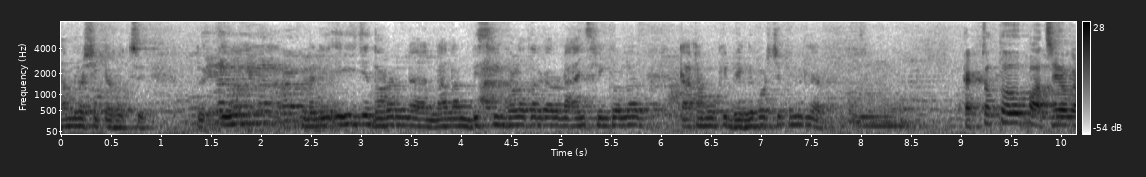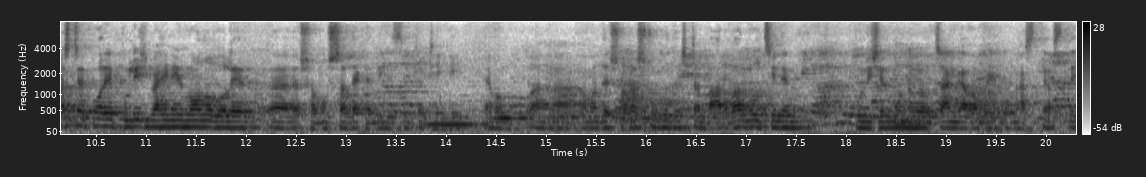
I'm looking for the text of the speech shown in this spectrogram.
হামলা শিকার হচ্ছে। তো এই মানে এই যে ধরেন নানান বিশৃঙ্খলতার কারণে আইন শৃঙ্খলার কাঠামো কি ভেঙে পড়ছে কুমিল্লার? একটা তো পাঁচই আগস্টের পরে পুলিশ বাহিনীর মনোবলের সমস্যা দেখা দিয়েছে, এটা ঠিকই। এবং আমাদের স্বরাষ্ট্র উপদেষ্টা বারবার বলছিলেন, পুলিশের মনোবল চাঙ্গা হবে এবং আস্তে আস্তে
